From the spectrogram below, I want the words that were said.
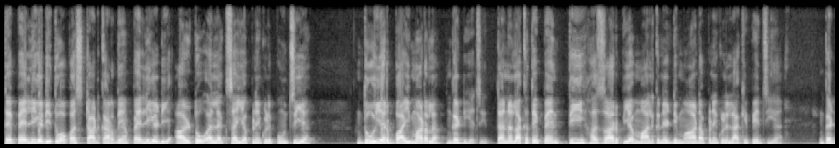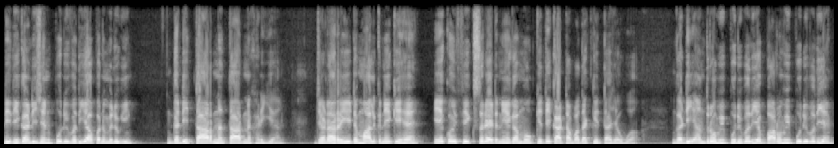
ਤੇ ਪਹਿਲੀ ਗੱਡੀ ਤੋਂ ਆਪਾਂ ਸਟਾਰਟ ਕਰਦੇ ਹਾਂ। ਪਹਿਲੀ ਗੱਡੀ ਆਲਟੋ LXi ਆਪਣੇ ਕੋਲੇ ਪਹੁੰਚੀ ਹੈ। 2022 ਮਾਡਲ ਗੱਡੀ ਹੈ ਜੀ। 3 ਲੱਖ ਤੇ 35000 ਰੁਪਿਆ ਮਾਲਕ ਨੇ ਡਿਮਾਂਡ ਆਪਣੇ ਕੋਲੇ ਲਾ ਕੇ ਭੇਜੀ ਹੈ। ਗੱਡੀ ਦੀ ਕੰਡੀਸ਼ਨ ਪੂਰੀ ਵਧੀਆ ਆਪਾਂ ਨੂੰ ਮਿਲੂਗੀ। ਗੱਡੀ ਤਾਰਨ ਤਾਰਨ ਖੜੀ ਹੈ। ਜਿਹੜਾ ਰੇਟ ਮਾਲਕ ਨੇ ਕਿਹਾ ਇਹ ਕੋਈ ਫਿਕਸ ਰੇਟ ਨਹੀਂ ਹੈਗਾ, ਮੌਕੇ ਤੇ ਘਾਟਾ ਵਾਧਾ ਕੀਤਾ ਜਾਊਗਾ। ਗੱਡੀ ਅੰਦਰੋਂ ਵੀ ਪੂਰੀ ਵਧੀਆ, ਬਾਹਰੋਂ ਵੀ ਪੂਰੀ ਵਧੀਆ ਹੈ।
